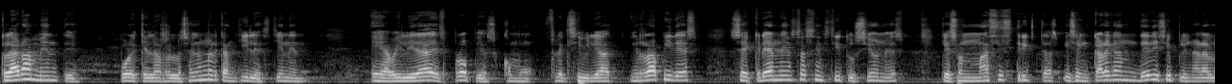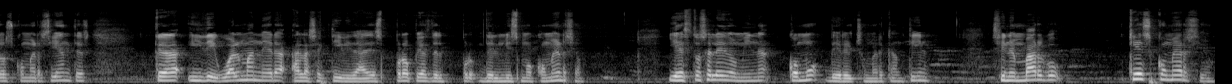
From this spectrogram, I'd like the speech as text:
Claramente, porque las relaciones mercantiles tienen eh, habilidades propias como flexibilidad y rapidez, se crean estas instituciones que son más estrictas y se encargan de disciplinar a los comerciantes y de igual manera a las actividades propias del, del mismo comercio. Y esto se le denomina como derecho mercantil. Sin embargo, ¿qué es comercio?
